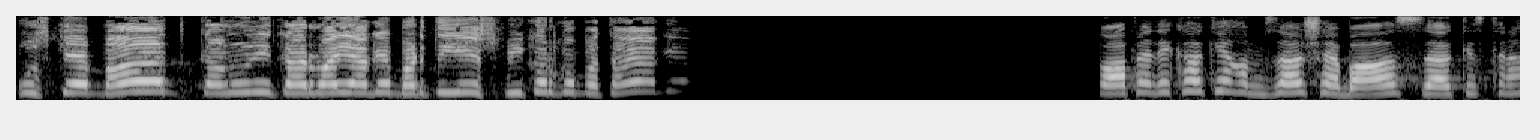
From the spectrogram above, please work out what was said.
اس کے بعد قانونی کاروائی آگے بڑھتی ہے۔ اسپیکر کو بتایا گیا۔ تو آپ نے دیکھا کہ حمزہ شہباز کس طرح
